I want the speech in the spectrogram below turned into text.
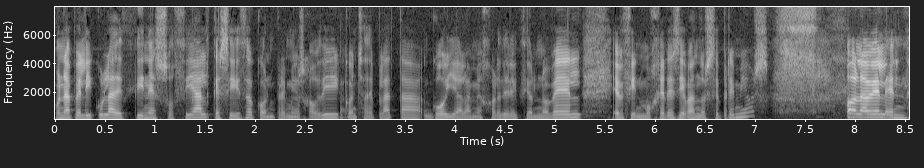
Una película de cine social que se hizo con premios Gaudí, Concha de Plata, Goya, la mejor dirección Nobel, en fin, mujeres llevándose premios. Hola Belén.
